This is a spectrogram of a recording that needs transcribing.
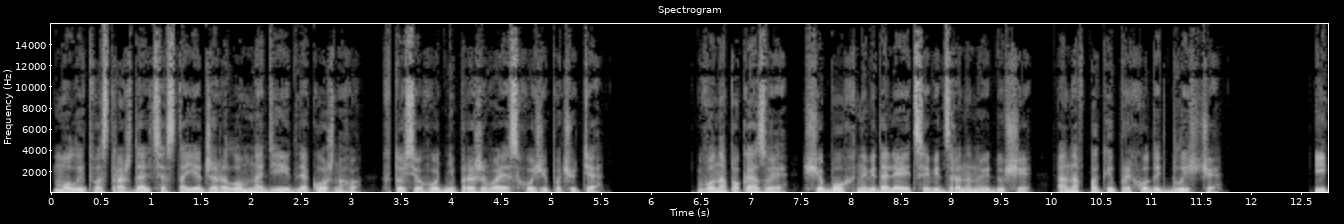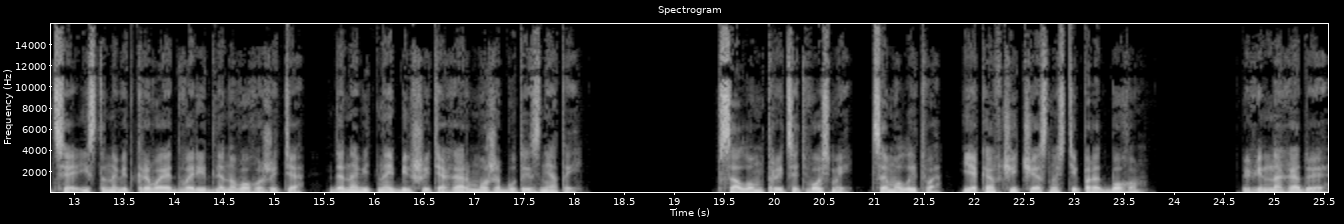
Молитва страждальця стає джерелом надії для кожного, хто сьогодні переживає схожі почуття. Вона показує, що Бог не віддаляється від зраненої душі, а навпаки, приходить ближче. І ця істина відкриває двері для нового життя, де навіть найбільший тягар може бути знятий. Псалом 38 це молитва, яка вчить чесності перед Богом. Він нагадує,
